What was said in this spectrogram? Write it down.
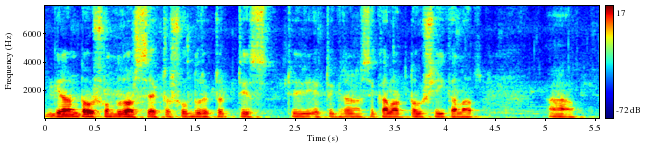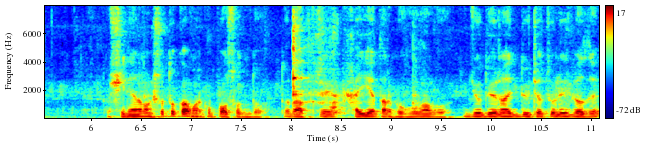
গ্রানটাও সুন্দর আসছে। একটা সুন্দর একটা টেস্টের একটা গ্রান আসছে, কালারটাও সেই কালার। হ্যাঁ তো সিনিয়ার মাংস তো আমার খুব পছন্দ। তো রাত্রে খাইয়ে তারপর ঘুমাবো। যদিও রাত দুইটা চল্লিশ বাজে,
